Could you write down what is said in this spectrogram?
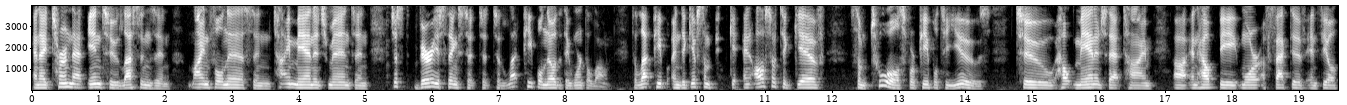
And i turned that into lessons in mindfulness and time management and just various things to, to, to let people know that they weren't alone, to let people and to give some, and also to give some tools for people to use to help manage that time uh, and help be more effective and feel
